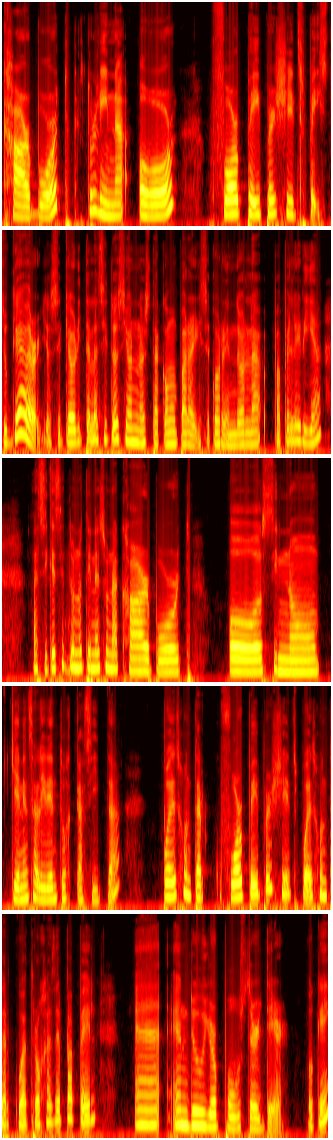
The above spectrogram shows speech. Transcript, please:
cardboard, cartulina, or four paper sheets pasted together. Yo sé que ahorita la situación no está como para irse corriendo a la papelería, así que si tú no tienes una cardboard o si no quieren salir en tu casita, puedes juntar four paper sheets, puedes juntar cuatro hojas de papel uh, and do your poster there, okay?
